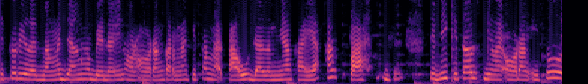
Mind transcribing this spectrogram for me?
itu relate banget jangan ngebedain orang-orang karena kita nggak tahu dalamnya kayak apa. Jadi kita harus nilai orang itu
